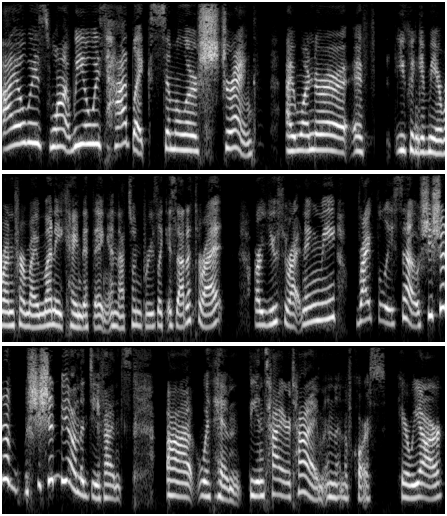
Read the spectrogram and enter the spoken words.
I always want. We always had like similar strength. I wonder if you can give me a run for my money kind of thing. And that's when Bree's like, is that a threat? Are you threatening me? Rightfully so. She should have, she should be on the defense, uh, with him the entire time. And then of course, here we are,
